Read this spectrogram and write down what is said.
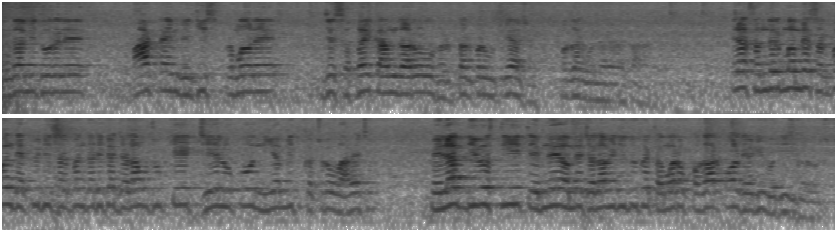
હંગામી ધોરણે પાર્ટ ટાઈમ વેજીસ પ્રમાણે જે સફાઈ કામદારો હડતાળ પર ઉતર્યા છે, પગાર વધારાના કારણે. એના સંદર્ભમાં મેં સરપંચ, ડેપ્યુટી સરપંચ તરીકે જણાવું છું કે જે લોકો નિયમિત કચરો વારે છે, પહેલા જ દિવસથી તેમને અમે જણાવી દીધું કે તમારો પગાર ઓલરેડી વધી જ ગયો છે.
